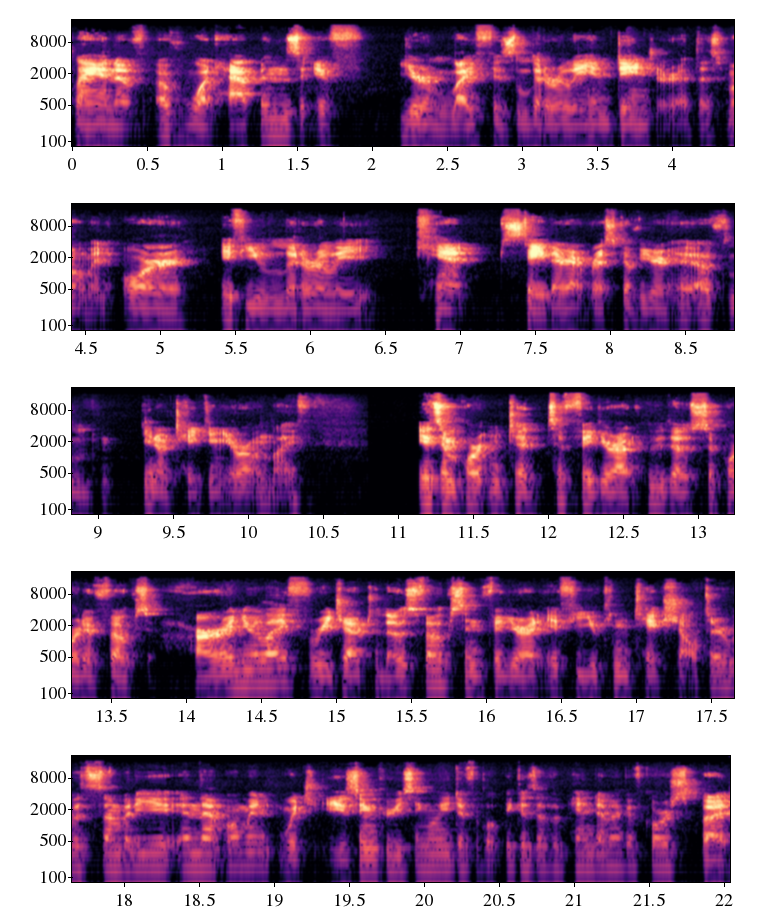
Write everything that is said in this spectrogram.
plan of, of what happens if your life is literally in danger at this moment or if you literally can't stay there at risk of your of you know taking your own life it's important to, to figure out who those supportive folks are in your life, reach out to those folks and figure out if you can take shelter with somebody in that moment, which is increasingly difficult because of the pandemic, of course. But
